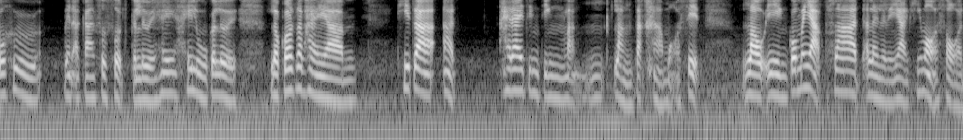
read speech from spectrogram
ก็คือเป็นอาการสดๆกันเลยให้ให้รู้กันเลย แล้วก็จะพยายามที่จะอัดให้ได้จริง ๆ หลังหลังจากหาหมอเสร็จ เราเองก็ไม่อยากพลาดอะไรหลาย ๆ อย่างที่หมอสอน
